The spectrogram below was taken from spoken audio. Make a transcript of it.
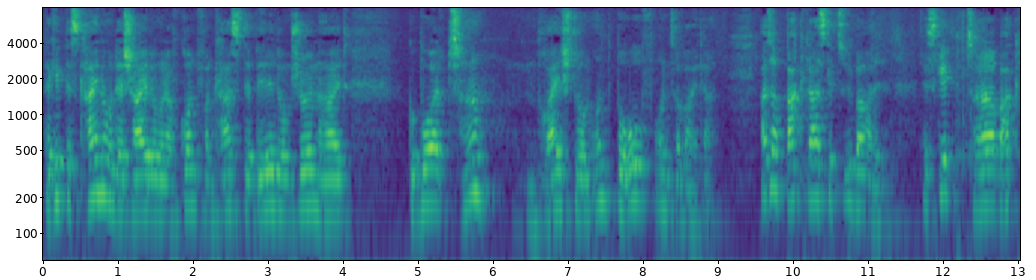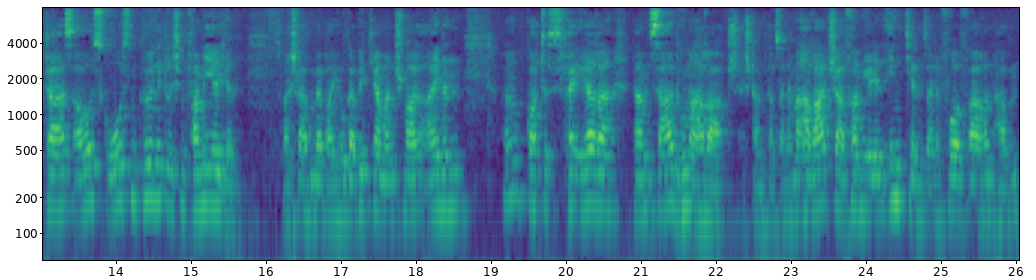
da gibt es keine Unterscheidungen aufgrund von Kaste, Bildung, Schönheit, Geburt, hm, Reichtum und Beruf und so weiter. Also Bhaktas gibt es überall. Es gibt äh, Bhaktas aus großen königlichen Familien. Zum Beispiel haben wir bei Yoga Vidya manchmal einen äh, Gottesverehrer namens Sadhu Maharaj. Er stammt aus einer Maharaja-Familie in Indien. Seine Vorfahren haben,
